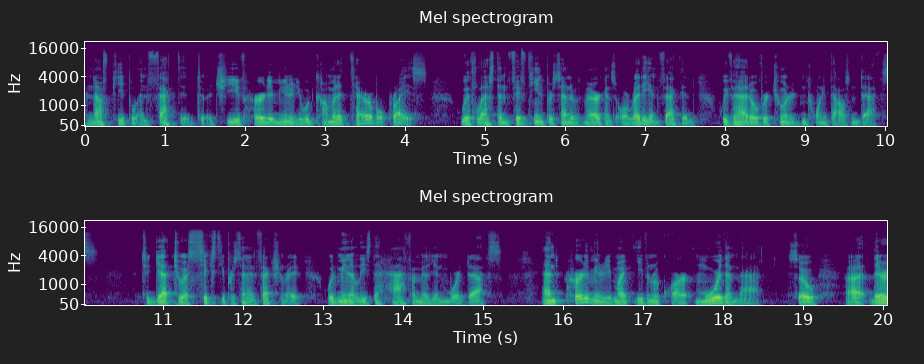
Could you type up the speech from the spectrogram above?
enough people infected to achieve herd immunity would come at a terrible price. With less than 15% of Americans already infected, we've had over 220,000 deaths. To get to a 60% infection rate would mean at least a half a million more deaths. And herd immunity might even require more than that. So uh, there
